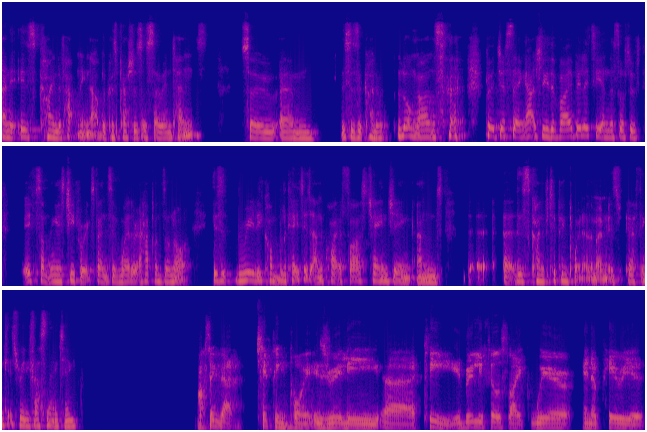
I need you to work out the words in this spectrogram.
And it is kind of happening now because pressures are so intense. So, um, this is a kind of long answer, but just saying actually the viability and the sort of if something is cheap or expensive, whether it happens or not, is really complicated and quite a fast changing. And uh, this kind of tipping point at the moment is, I think it's really fascinating. I think that tipping point is really uh, key. It really feels like we're in a period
